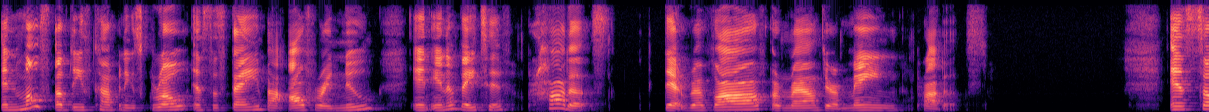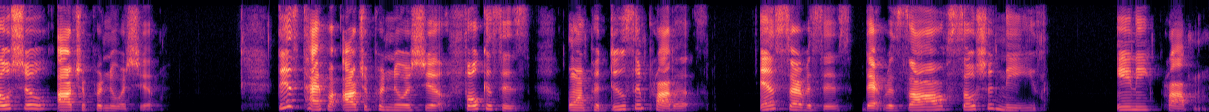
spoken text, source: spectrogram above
and most of these companies grow and sustain by offering new and innovative products that revolve around their main products. And social entrepreneurship. This type of entrepreneurship focuses on producing products and services that resolve social needs, any problem.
